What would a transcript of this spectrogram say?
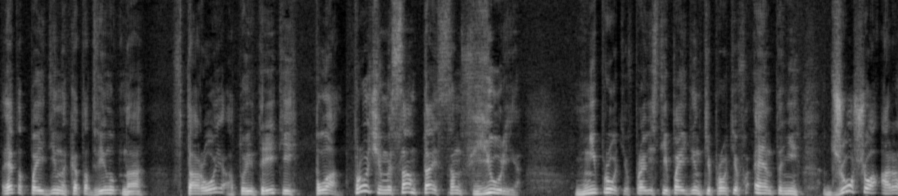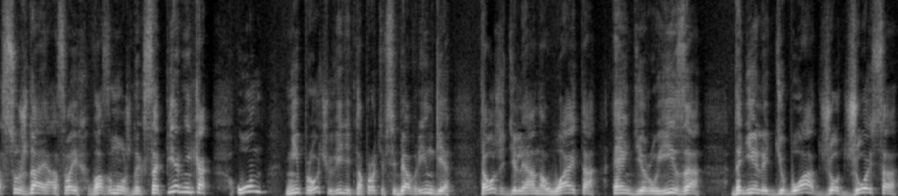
Этот поединок отодвинут на второй, а то и третий план. Впрочем, и сам Тайсон Фьюри не против провести поединки против Энтони Джошуа, а рассуждая о своих возможных соперниках, он не прочь увидеть напротив себя в ринге того же Дилиана Уайта, Энди Руиза, Даниэля Дюбуа, Джо Джойса,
